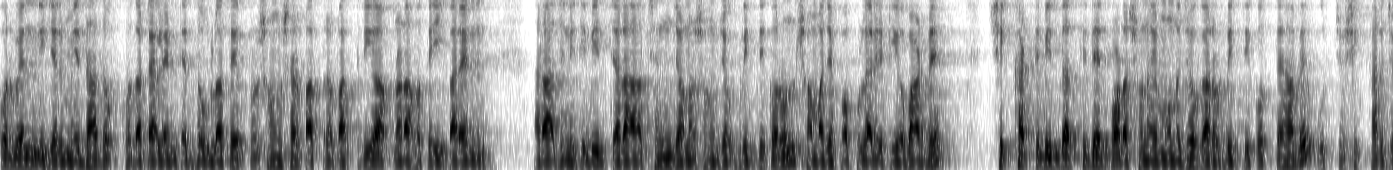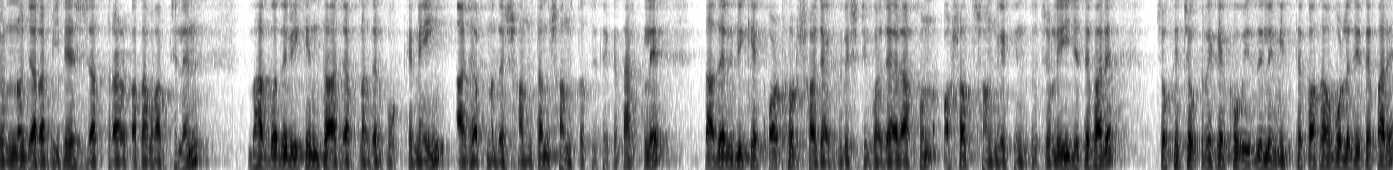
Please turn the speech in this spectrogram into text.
করবেন, নিজের মেধা, দক্ষতা, ট্যালেন্টের দৌলতে প্রশংসার পাত্রপাত্রীও আপনারা হতেই পারেন। রাজনীতিবিদ যারা আছেন, জনসংযোগ বৃদ্ধি করুন, সমাজে পপুলারিটিও বাড়বে। শিক্ষার্থী বিদ্যার্থীদের পড়াশোনায় মনোযোগ আরও বৃদ্ধি করতে হবে। উচ্চশিক্ষার জন্য যারা বিদেশ যাত্রার কথা ভাবছিলেন ভাগ্যদেবী কিন্তু আজ আপনাদের পক্ষে নেই। আজ আপনাদের সন্তান সন্ততি থেকে থাকলে তাদের দিকে কঠোর সজাগ দৃষ্টি বজায় রাখুন। অসৎ সঙ্গে কিন্তু চলেই যেতে পারে। চোখে চোখ রেখে খুব ইজিলি মিথ্যে কথাও বলে দিতে পারে।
